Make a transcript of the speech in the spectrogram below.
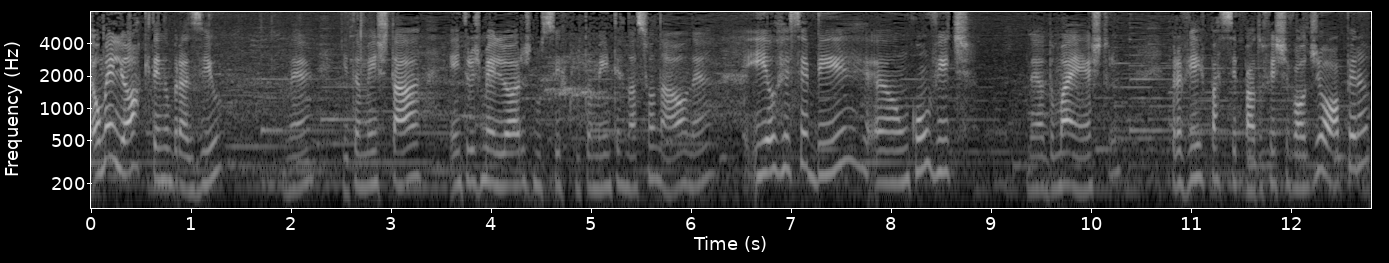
é o melhor que tem no Brasil, né? E também está entre os melhores no círculo também internacional, né? E eu recebi é, um convite né, do maestro para vir participar do Festival de Ópera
